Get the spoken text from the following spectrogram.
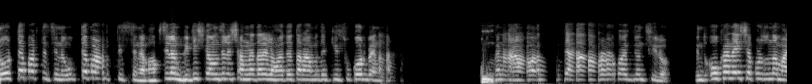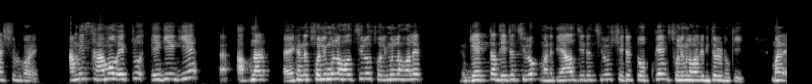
নড়তে পারতেছি না উঠতে পারতেছি না। ভাবছিলাম ব্রিটিশ কাউন্সিলের সামনে দাঁড়ালে হয়তো তারা আমাদের কিছু করবে না। ওখানে আমাদের আরও কয়েকজন ছিল। কিন্তু ওখানে এসে পর্যন্ত মার শুরু করে। আমি সামাও একটু এগিয়ে গিয়ে আপনার এখানে সলিমুল্লাহ হল ছিল সলিমুল্লাহ হলের গেটটা যেটা ছিল মানে দেয়াল যেটা ছিল সেটা টপকে সলিমুল্লাহ হলের ভিতরে ঢুকি। মানে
